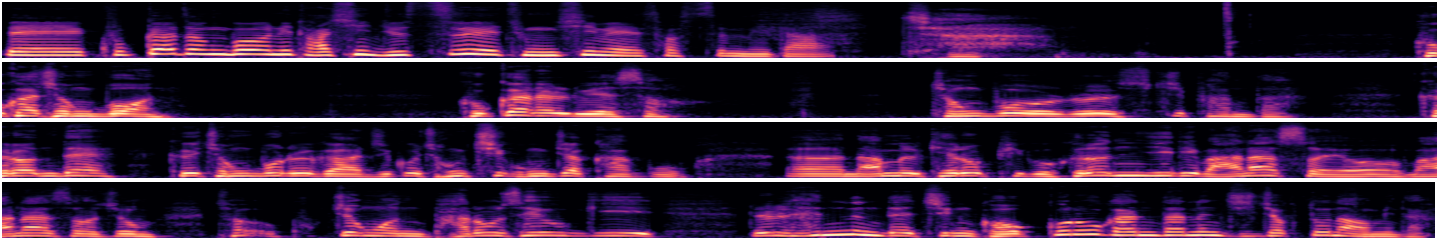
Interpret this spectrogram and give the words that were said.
네, 국가정보원이 다시 뉴스의 중심에 섰습니다. 자, 국가정보원. 국가를 위해서 정보를 수집한다. 그런데 그 정보를 가지고 정치 공작하고 어, 남을 괴롭히고 그런 일이 많았어요. 많아서 좀 국정원 바로 세우기를 했는데 지금 거꾸로 간다는 지적도 나옵니다.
